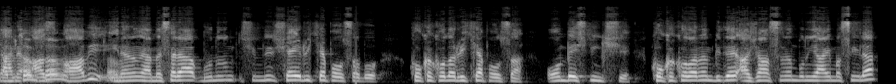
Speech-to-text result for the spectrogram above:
Yani Tabii, tabii, az, tabii. abi Tabii. inanın yani mesela bunun şimdi şey recap olsa bu. Coca-Cola recap olsa 15 bin kişi. Coca-Cola'nın bir de ajansının bunu yaymasıyla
